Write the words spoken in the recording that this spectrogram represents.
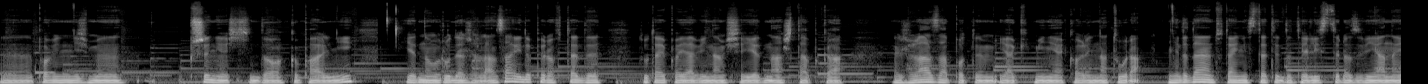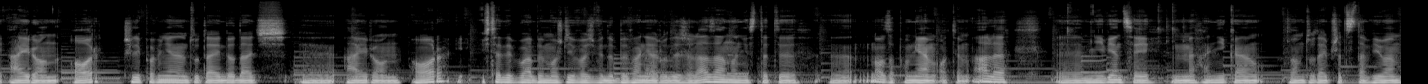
E, Powinniśmy przynieść do kopalni jedną rudę żelaza i dopiero wtedy tutaj pojawi nam się jedna sztabka żelaza po tym jak minie kolejna tura. Nie dodałem tutaj niestety do tej listy rozwijanej Iron Ore, czyli powinienem tutaj dodać e, Iron Ore i, i wtedy byłaby możliwość wydobywania rudy żelaza. No niestety, e, no zapomniałem o tym, ale e, mniej więcej mechanikę wam tutaj przedstawiłem,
